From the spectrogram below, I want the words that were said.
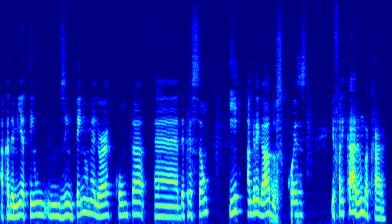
academia têm um, um desempenho melhor contra é, depressão e agregados, coisas. E eu falei, caramba, cara,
